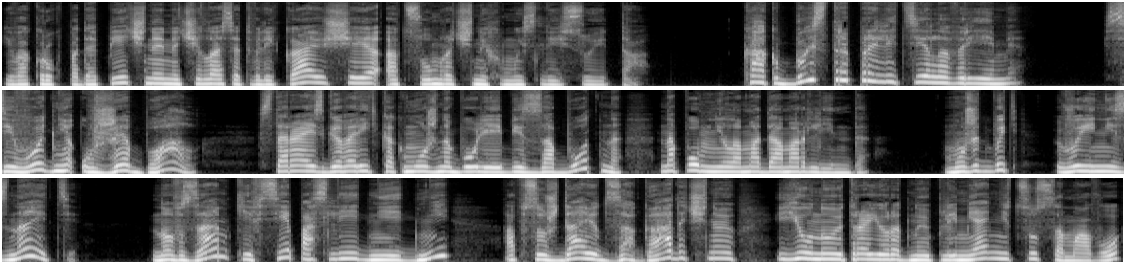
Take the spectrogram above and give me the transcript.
и вокруг подопечной началась отвлекающая от сумрачных мыслей суета. Как быстро пролетело время! Сегодня уже бал — Стараясь говорить как можно более беззаботно, напомнила мадам Орлинда. «Может быть, вы и не знаете, но в замке все последние дни обсуждают загадочную юную троюродную племянницу самого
